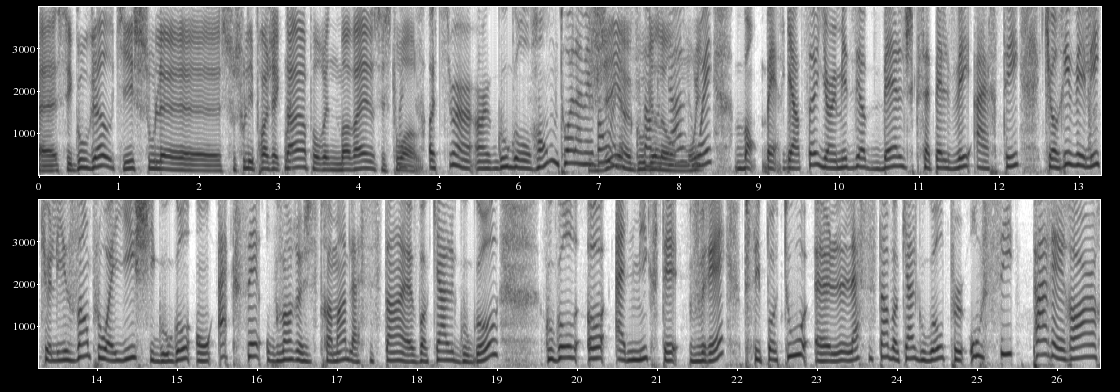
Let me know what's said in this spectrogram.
euh, c'est Google qui est sous, le, sous, sous les projecteurs pour une mauvaise histoire. As-tu un, un Google Home, toi, à la maison? J'ai un assistant Google? Home, oui. Bon, ben regarde ça. Il y a un média belge qui s'appelle VRT qui a révélé que les employés chez Google ont accès aux enregistrements de l'assistant euh, vocal Google. Google a admis que c'était vrai. Puis c'est pas tout. Euh, l'assistant vocal Google peut aussi par erreur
